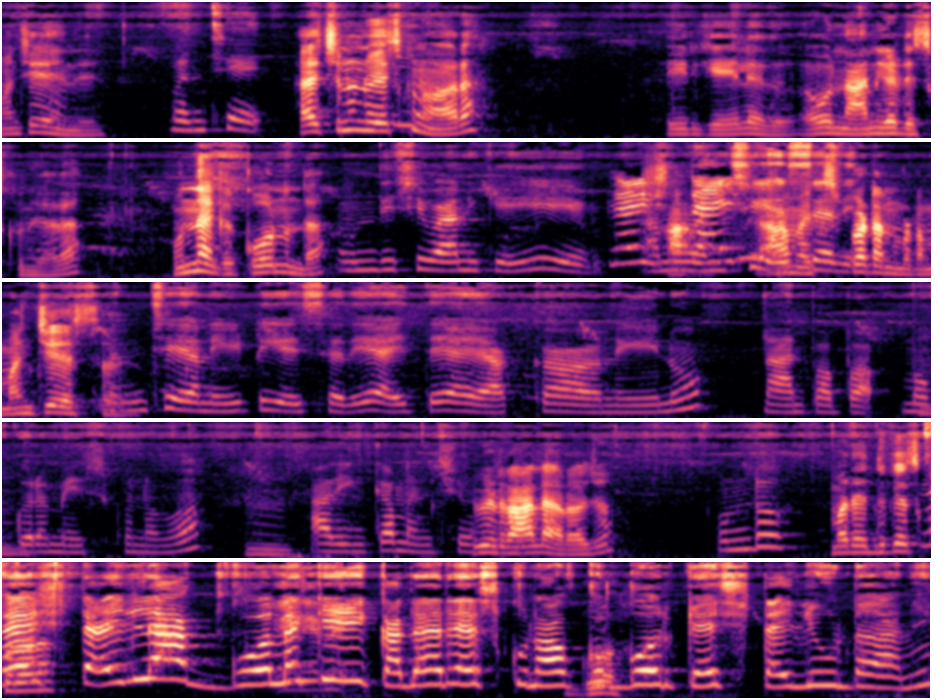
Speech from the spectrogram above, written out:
మంచిగా అయింది. మంచి అది చిన్న నువ్వు వేసుకున్నావారా? దీనికి వేయలేదు. ఓ నాన్నగడ్డ వేసుకుంది కదా? ఉందా ఇంకా కోన్ ఉందా? ఉంది శివానికి. ఆమె ఎక్స్పర్ట్ అనమాట మంచిగా వేస్తుంది మంచిగా నీట్ చేస్తుంది. అయితే ఆ అక్క నేను నాన్న పాప ముగ్గురం వేసుకున్నాము. అది ఇంకా మంచిగా వీడు రాలే ఆ రోజు? ఉండు. మరి ఎందుకు వేసుకున్నారా స్టైల్ గోలకి కలర్ వేసుకున్నా ఒక్కొక్కరికి స్టైల్ ఉంటుందని.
